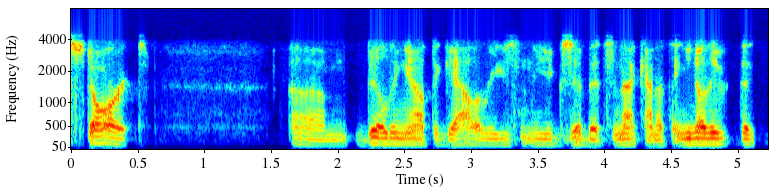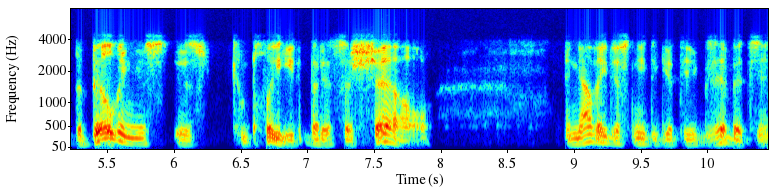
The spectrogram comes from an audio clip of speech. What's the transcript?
start um, building out the galleries and the exhibits and that kind of thing. You know, the, the, the building is, is complete, but it's a shell. And now they just need to get the exhibits in.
